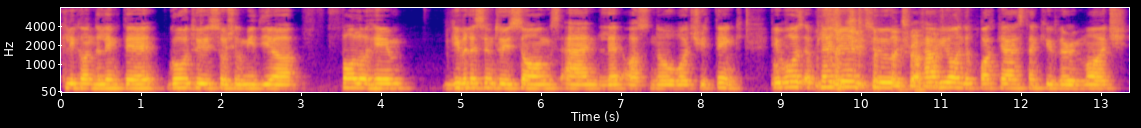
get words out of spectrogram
click on the link there, go to his social media, follow him, give a listen to his songs, and let us know what you think. It was a pleasure to Thanks for having have me. you on the podcast. Thank you very much.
